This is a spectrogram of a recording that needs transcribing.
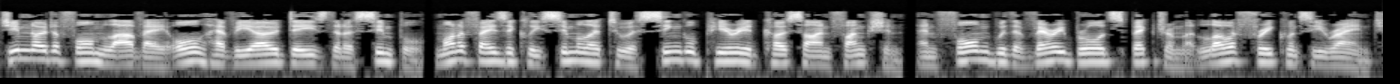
Gymnotiform larvae all have EODs that are simple, monophasically similar to a single period cosine function, and formed with a very broad spectrum at lower frequency range.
